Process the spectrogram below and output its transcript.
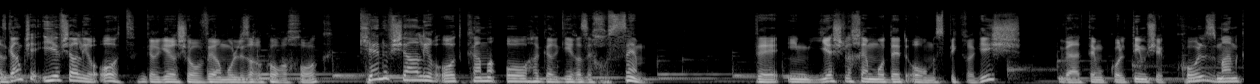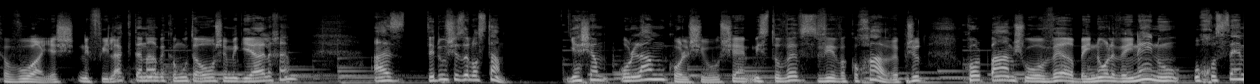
אז גם כשאי אפשר לראות גרגיר שעובר מול זרקור רחוק, כן אפשר לראות כמה אור הגרגיר הזה חוסם. ואם יש לכם מודד אור מספיק רגיש, ואתם קולטים שכל זמן קבוע יש נפילה קטנה בכמות האור שמגיעה אליכם, אז תדעו שזה לא סתם. יש שם עולם כלשהו שמסתובב סביב הכוכב, ופשוט כל פעם שהוא עובר בינו לבינינו, הוא חוסם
